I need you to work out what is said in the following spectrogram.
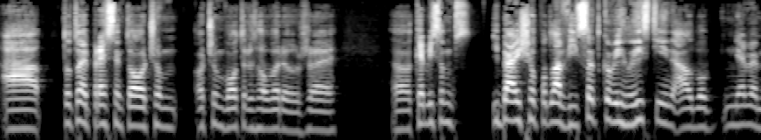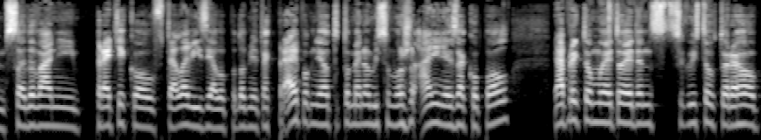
a toto je presne to, o čom, o čom Waters hovoril, že uh, keby som iba išiel podľa výsledkových listín alebo neviem, sledovaní pretekov v televízii alebo podobne, tak práve po mne o toto meno by som možno ani nezakopol. Napriek tomu je to jeden z cyklistov, ktorého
